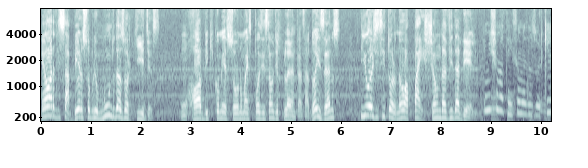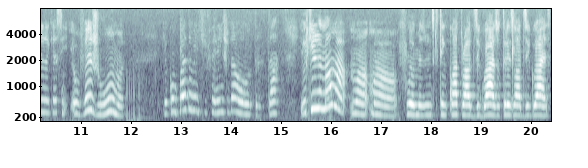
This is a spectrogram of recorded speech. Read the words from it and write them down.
É hora de saber sobre o mundo das orquídeas. Um hobby que começou numa exposição de plantas há dois anos e hoje se tornou a paixão da vida dele. O que me chama a atenção nessas orquídeas é que assim, eu vejo uma que é completamente diferente da outra, tá? E orquídea não é uma, uma, uma flor, mais ou menos, que tem quatro lados iguais ou três lados iguais,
